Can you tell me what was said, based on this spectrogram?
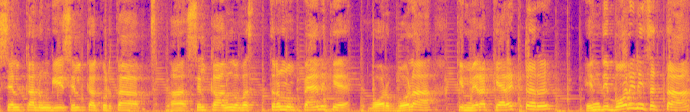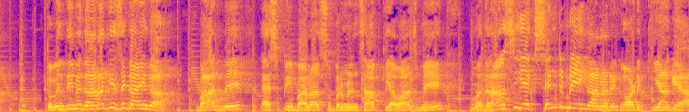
सिल्क का लुंगी, सिल्क का कुर्ता सिल्क का अंग वस्त्रम पहन के, और बोला कि मेरा कैरेक्टर हिंदी बोल ही नहीं सकता। तो हिंदी में गाना कैसे गाएगा? बाद में एसपी बाला सुब्रमण्यम साहब की आवाज़ में मद्रासी एक्सेंट में गाना रिकॉर्ड किया गया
